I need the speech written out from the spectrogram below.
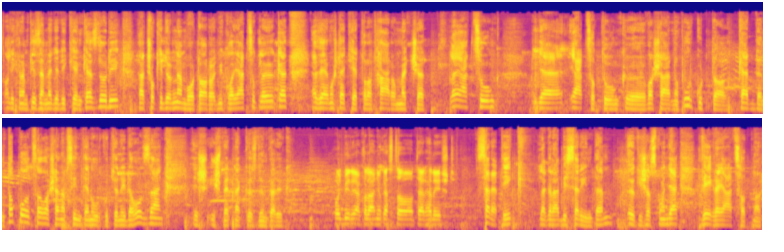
alig nem 14-én kezdődik, tehát sok időnk nem volt arra, hogy mikor játsszuk le őket, ezért most egy hét alatt három meccset lejátszunk, Ugye játszottunk vasárnap Urkuttal, kedden Tapolca, vasárnap szintén Urkut jön ide hozzánk, és ismét megközdünk velük. Hogy bírják a lányok ezt a terhelést? Szeretik, legalábbis szerintem, ők is azt mondják, végre játszhatnak.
